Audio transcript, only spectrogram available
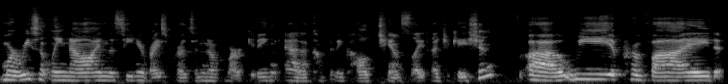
more recently, now I'm the senior vice president of marketing at a company called ChanceLight Education. Uh, we provide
